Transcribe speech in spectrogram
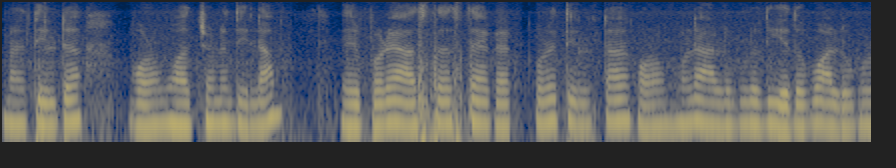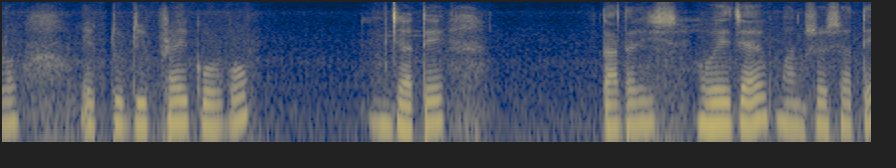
মানে তেলটা গরম হওয়ার জন্য দিলাম। এরপরে আস্তে আস্তে এক এক করে তেলটা গরম হলে আলুগুলো দিয়ে দেবো। আলুগুলো একটু ডিপ ফ্রাই করব যাতে তাড়াতাড়ি হয়ে যায় মাংসর সাথে।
